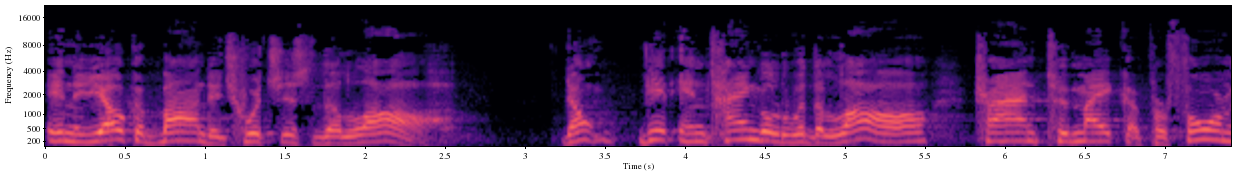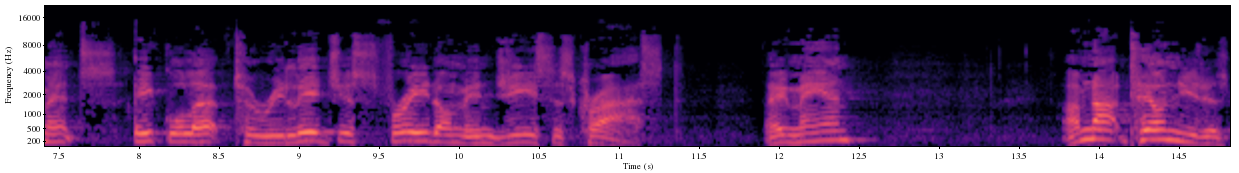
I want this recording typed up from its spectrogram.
in the yoke of bondage, which is the law. Don't get entangled with the law trying to make a performance equal up to religious freedom in Jesus Christ. Amen? I'm not telling you to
